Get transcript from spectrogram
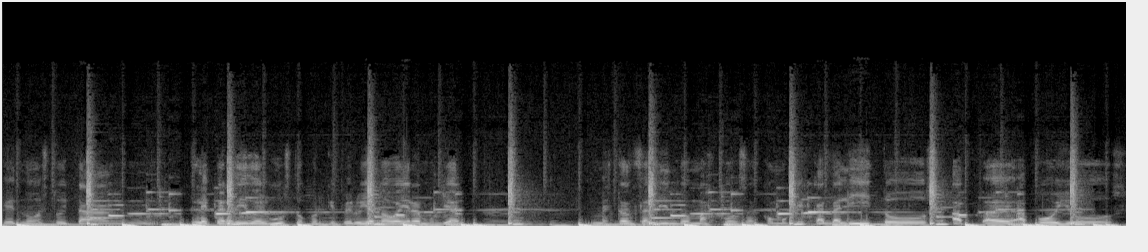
que no estoy tan... Le he perdido el gusto porque Perú ya no va a ir al Mundial. Me están saliendo más cosas como que escandalitos, apoyos,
